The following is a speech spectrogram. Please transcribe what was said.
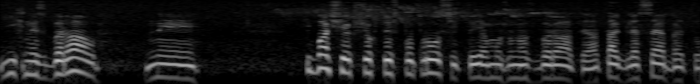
їх не збирав, не. Хіба що якщо хтось попросить, то я можу назбирати, а так для себе то.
